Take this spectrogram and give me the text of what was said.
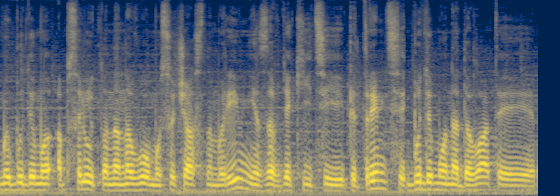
Ми будемо абсолютно на новому сучасному рівні завдяки цій підтримці будемо надавати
